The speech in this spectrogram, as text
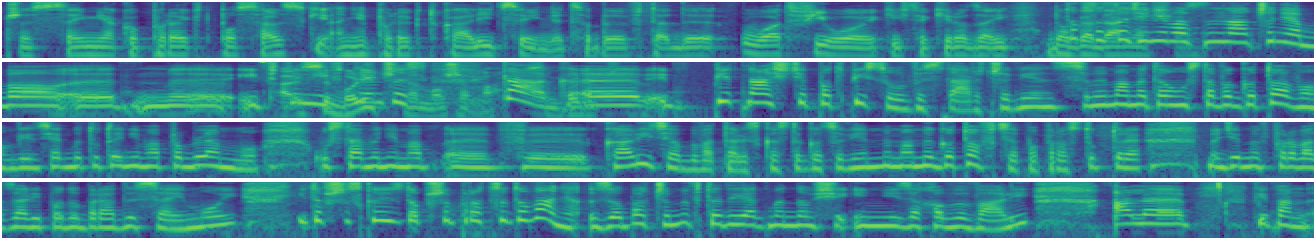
przez Sejm jako projekt poselski, a nie projekt koalicyjny, co by wtedy ułatwiło jakiś taki rodzaj To w dogadania zasadzie nie ma znaczenia, bo y, y, i w Ale tym, i w tym symboliczne może ma, Tak, symboliczne. y, 15 podpisów wystarczy, więc my mamy tę ustawę gotową, więc jakby tutaj nie ma problemu. Ustawy nie ma y, w Koalicja Obywatelska, z tego co wiem, my mamy gotowce po prostu, które będziemy wprowadzali pod obrady Sejmu i, i to wszystko jest do przeprocedowania. Zobaczymy wtedy, jak będą się inni zachowywali, ale wie pan,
